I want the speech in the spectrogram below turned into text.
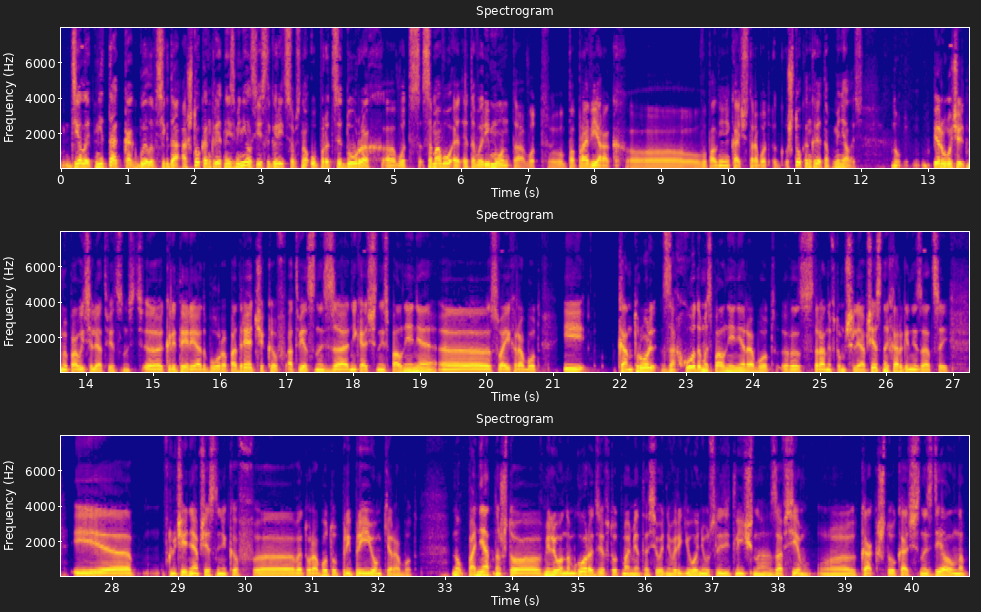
делать не так, как было всегда. А что конкретно изменилось, если говорить, собственно, о процедурах вот самого этого ремонта, вот по проверок выполнения качества работ? Что конкретно поменялось? Ну, в первую очередь мы повысили ответственность. Э, критерии отбора подрядчиков, ответственность за некачественное исполнение э, своих работ и контроль за ходом исполнения работ э, со стороны, в том числе, общественных организаций, и включение общественников в эту работу при приемке работ. Ну, понятно, что в миллионном городе в тот момент, а сегодня в регионе уследить лично за всем, как что качественно сделано,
